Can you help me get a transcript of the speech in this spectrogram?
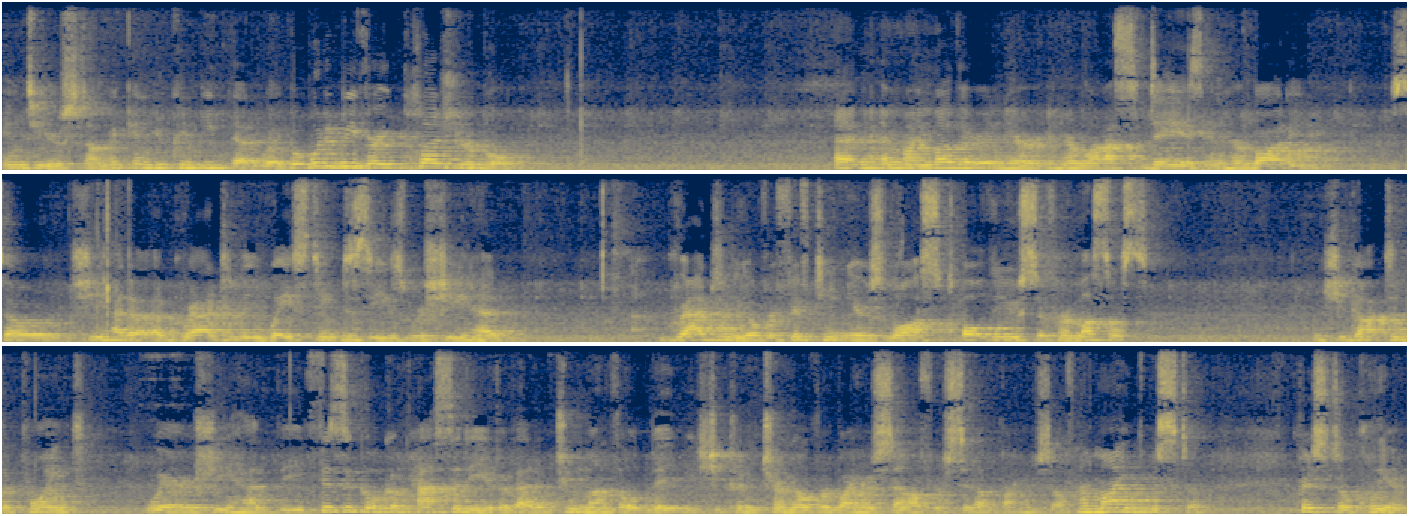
into your stomach and you can eat that way. But would it be very pleasurable? And, and my mother, in her, in her last days in her body, so she had a, a gradually wasting disease where she had gradually, over 15 years, lost all the use of her muscles. And she got to the point where she had the physical capacity of about a two month old baby. She couldn't turn over by herself or sit up by herself. Her mind was still crystal clear,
